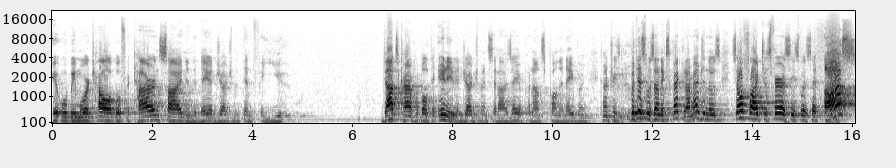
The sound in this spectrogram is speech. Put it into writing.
it will be more tolerable for Tyre and Sidon in the day of judgment than for you. That's comparable to any of the judgments that Isaiah pronounced upon the neighboring countries. But this was unexpected. I imagine those self righteous Pharisees would have said, Us?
